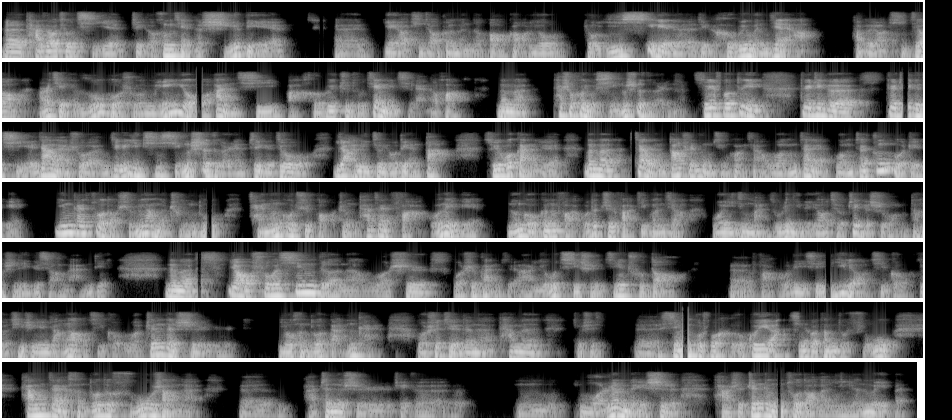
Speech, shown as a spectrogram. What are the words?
呃，它要求企业这个风险的识别，呃，也要提交专门的报告，有有一系列的这个合规文件啊，它都要提交。而且呢，如果说没有按期把合规制度建立起来的话，那么。它是会有刑事责任的，所以说对对这个对这个企业家来说，你这个一提刑事责任，这个就压力就有点大。所以我感觉，那么在我们当时这种情况下，我们在我们在中国这边应该做到什么样的程度，才能够去保证他在法国那边能够跟法国的执法机关讲，我已经满足了你的要求，这个是我们当时的一个小难点。那么要说心得呢，我是我是感觉啊，尤其是接触到。呃，法国的一些医疗机构，尤其是一些养老机构，我真的是有很多感慨。我是觉得呢，他们就是呃，先不说合规啊，先说他们的服务，他们在很多的服务上呢，呃，他真的是这个，嗯，我认为是他是真正做到了以人为本。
